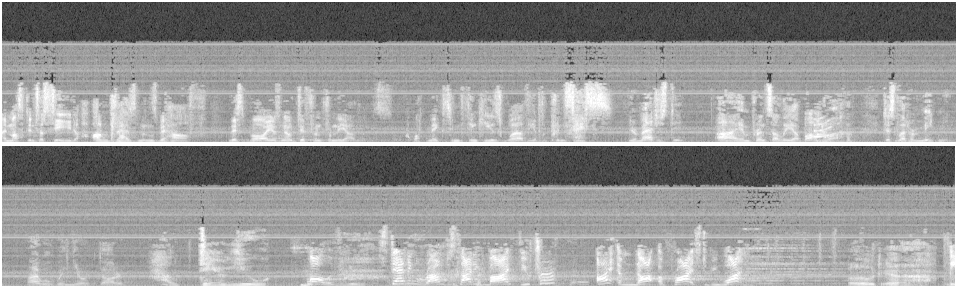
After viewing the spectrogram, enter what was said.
I must intercede on Jasmine's behalf. This boy is no different from the others. What makes him think he is worthy of the princess? Your Majesty, I am Prince Ali Ababwa. Just let her meet me. I will win your daughter. How dare you? All of you, standing around deciding my future? I am not a prize to be won. Oh dear. Be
